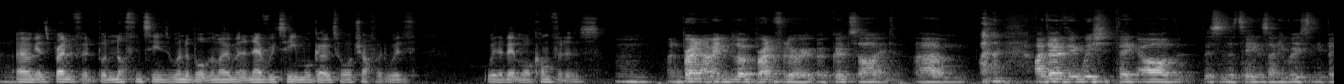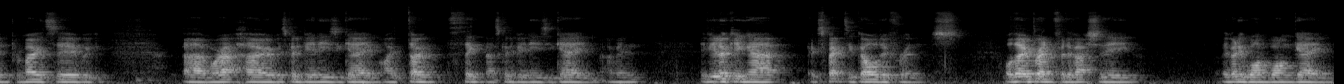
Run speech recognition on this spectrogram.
Mm. home against Brentford, but nothing seems winnable at the moment, and every team will go to Old Trafford with with a bit more confidence. Mm. And Brent, I mean, look, Brentford are a, a good side. Um, I don't think we should think, oh, this is a team that's only recently been promoted. We, um, we're at home. It's going to be an easy game. I don't think that's going to be an easy game. I mean, if you're looking at expected goal difference, although Brentford have actually they've only won one game,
